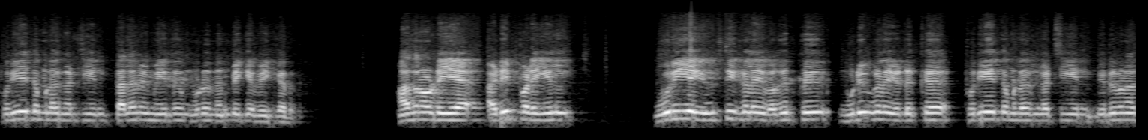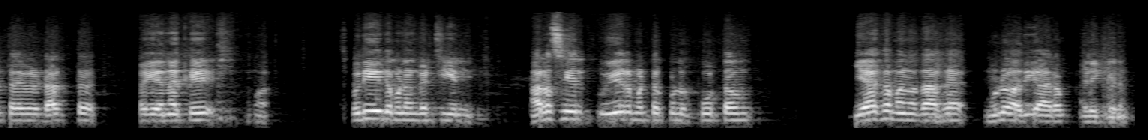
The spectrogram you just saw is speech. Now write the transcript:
புதிய தமிழக கட்சியின் தலைமை மீது முழு நம்பிக்கை வைக்கிறது. அதனுடைய அடிப்படையில் உரிய யுத்திகளை வகுத்து முடிவுகளை எடுக்க புதிய தமிழக கட்சியின் நிறுவன தலைவர் டாக்டர் எனக்கு புதிய தமிழக கட்சியின் அரசியல் உயர்மட்ட குழு கூட்டம் ஏகமனதாக முழு அதிகாரம் அளிக்கிறது.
